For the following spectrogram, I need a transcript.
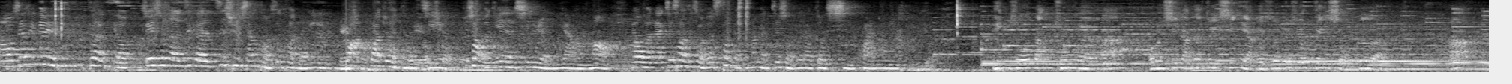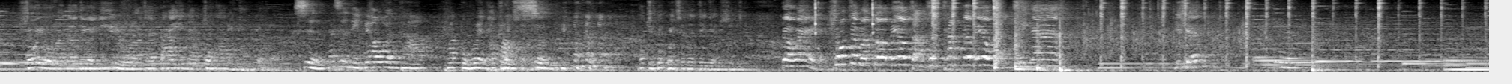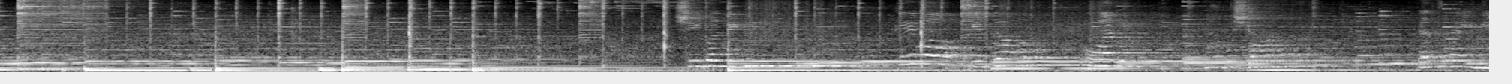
好，我相信对这有，所以说呢，这个志趣相投是很容易画画就很投机，就像我们今天的新人一样啊哈。那我们来介绍这首歌送给他们，这首歌叫做《喜欢你》。听说当初呢啊，我们新郎在追新娘的时候，就是用这一首歌啊啊，所以我们的这个一如呢才答应了做他女朋友的。是，但是你不要问他，他不会告诉你，他绝对不会承认这件事情。各位说这么多没有掌声，唱歌没有感情啊！一拳。习惯你等在你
